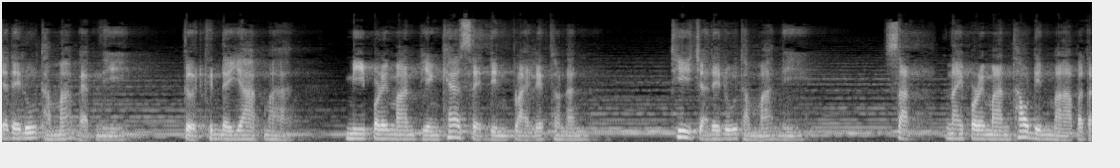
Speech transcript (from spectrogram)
จะได้รู้ธรรมะแบบนี้ เกิดขึ้นได้ยากมาก มีปริมาณเพียงแค่เศษดินปลายเล็บเท่านั้น ที่จะได้รู้ธรรมะนี้ สัตว์ในปริมาณเท่าดินหมาปต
